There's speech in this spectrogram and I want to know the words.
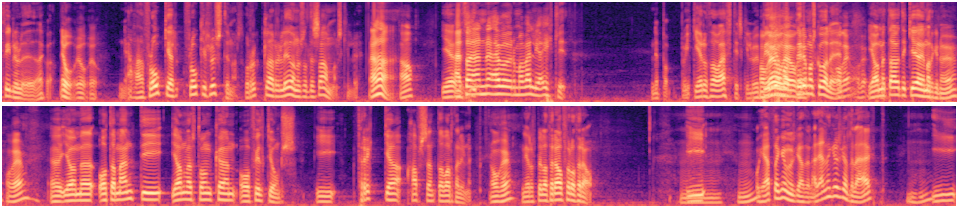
þínu liðið eða eitthvað. Jú, jú, jú. Já, það er flóki, flóki hlustunar Þú rugglar liðanum svolítið saman skilur Er það? Já Ég, En, það, en ef við erum að velja eitt lið Nei, bara- við gerum það á eftir skilur Við Ok, byrjum, ok, að, ok. byrjum að skoða ok. Ég var með David G. í markinu Ok, uh, Ég var með Otamendi, Janver Tonken og Phil Jones Í þryggja hafsenda varnalínu ok Ég er að spila þrjá fyrir og þrjá Í, mm. og hérna kemur skemmtilegt Hérna kemur skemmtilegt Mhm. Í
